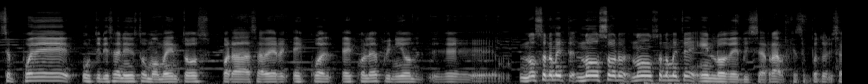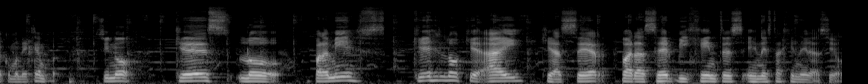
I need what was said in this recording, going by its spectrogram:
se puede utilizar en estos momentos para saber eh, cuál, eh, cuál es la opinión. eh, no, solamente, no, solo, no solamente en lo de Bizarrap, que se puede utilizar como un ejemplo, sino qué es lo... Para mí es qué es lo que hay que hacer para ser vigentes en esta generación.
